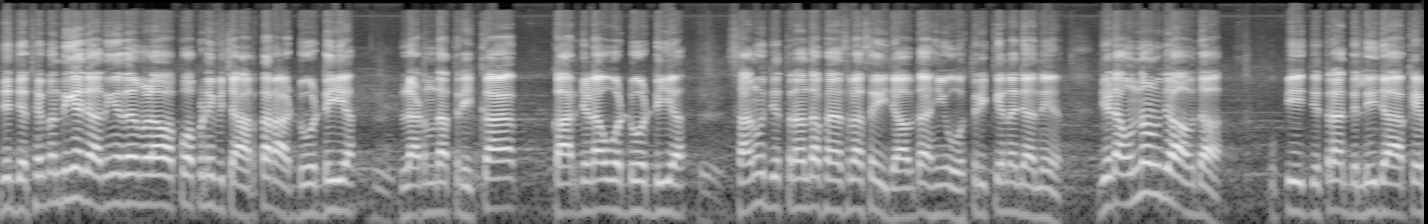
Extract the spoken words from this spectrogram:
ਜੇ ਜਥੇਬੰਦੀਆਂ ਜ਼ਿਆਦੀਆਂ ਤਾਂ ਮਤਲਬ ਆਪੋ ਆਪਣੀ ਵਿਚਾਰਧਾਰਾ ਅੱਡੋ ਅੱਡੀ ਆ ਲੜਨ ਦਾ ਤਰੀਕਾ ਕਾਰ ਜਿਹੜਾ ਉਹ ਅੱਡੋ ਅੱਡੀ ਆ ਸਾਨੂੰ ਜਿਸ ਤਰ੍ਹਾਂ ਦਾ ਫੈਸਲਾ ਸਹੀ ਜਾਪਦਾ ਅਸੀਂ ਉਸ ਤਰੀਕੇ ਨਾਲ ਜਾਂਦੇ ਆ ਜਿਹੜਾ ਉਹਨਾਂ ਨੂੰ ਜਾਪਦਾ ਉਹ ਵੀ ਜਿਸ ਤਰ੍ਹਾਂ ਦਿੱਲੀ ਜਾ ਕੇ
